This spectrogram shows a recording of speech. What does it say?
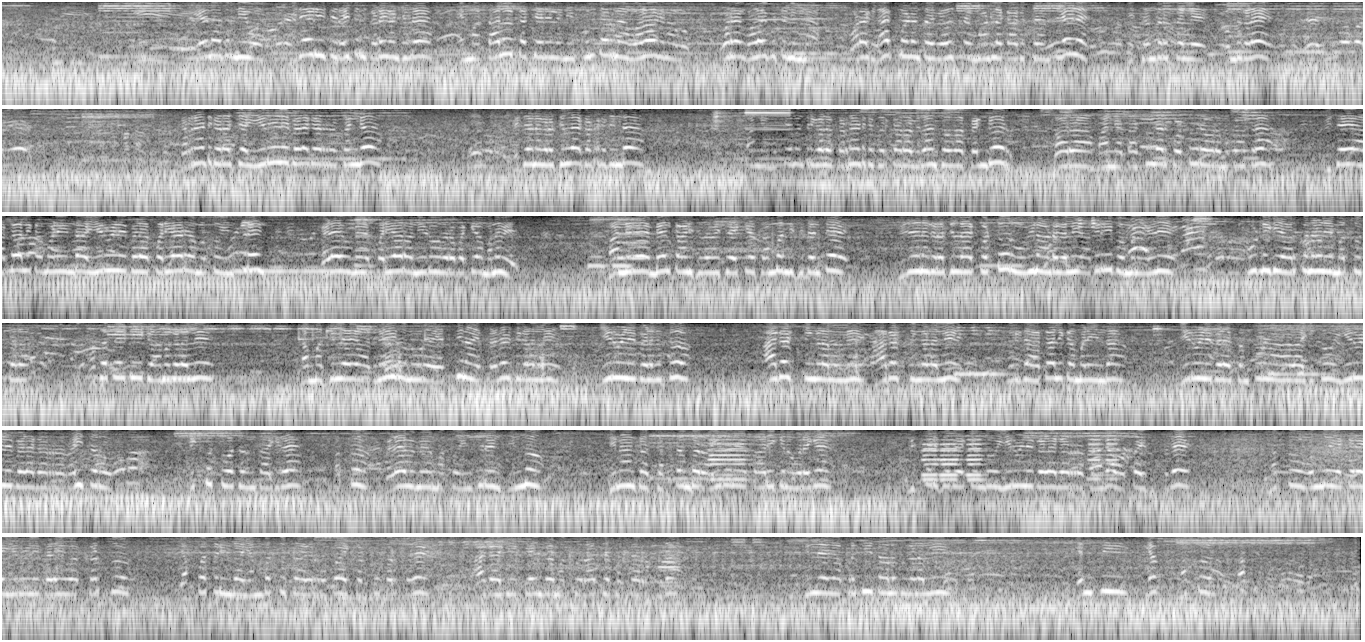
ಏನಾದರೂ ನೀವು ಇದೇ ರೀತಿ ರೈತರನ್ನ ಕಡೆಗಣಿಸಿದ್ರೆ ನಿಮ್ಮ ತಾಲೂಕು ಕಚೇರಿಯಲ್ಲಿ ನೀವು ಕುಂತವ್ರನ್ನ ಒಳಗೆ ನಾವು ಹೊರಗೆ ಒಳಗೆ ಬಿಟ್ಟು ನಿಮ್ಮನ್ನ ಹೊರಗೆ ಲಾಕ್ ಮಾಡೋಂಥ ವ್ಯವಸ್ಥೆ ಮಾಡಲಿಕ್ಕಾಗುತ್ತೆ ಅಂತ ಹೇಳಿ ಈ ಸಂದರ್ಭದಲ್ಲಿ ಒಂದುಗಳೇ ಕರ್ನಾಟಕ ರಾಜ್ಯ ಈರುಳ್ಳಿ ಬೆಳೆಗಾರರ ಸಂಘ, ವಿಜಯನಗರ ಜಿಲ್ಲಾ ಘಟಕದಿಂದ ಮಾನ್ಯ ಮುಖ್ಯಮಂತ್ರಿಗಳು ಕರ್ನಾಟಕ ಸರ್ಕಾರ ವಿಧಾನಸೌಧ ಬೆಂಗಳೂರು ಅವರ ಮಾನ್ಯ ತಹಸೀಲ್ದಾರ್ ಕೊಟ್ಟೂರು ಅವರ ಮುಖಾಂತರ ವಿಷಯ ಅಕಾಲಿಕ ಮಳೆಯಿಂದ ಈರುಳ್ಳಿ ಬೆಳೆ ಪರಿಹಾರ ಮತ್ತು ಇನ್ಸೂರೆನ್ಸ್ ಬೆಳೆ ವಿಮೆ ಪರಿಹಾರ ನೀಡುವುದರ ಬಗ್ಗೆ ಮನವಿ. ಮಾನ್ಯರೇ, ಮೇಲ್ಕಾಣಿಸಿದ ವಿಷಯಕ್ಕೆ ಸಂಬಂಧಿಸಿದಂತೆ ವಿಜಯನಗರ ಜಿಲ್ಲೆ ಕೊಟ್ಟೂರು ಹೂವಿನ ಹಡಗಲಿ ಅಗರಿ ಬೊಮ್ಮನಹಳ್ಳಿ ಕೂಡ್ಲಿಗಿ ಅರ್ಪನಹಳ್ಳಿ ಮತ್ತು ಕೆಲ ಹೊಸಪೇಟೆ ಗ್ರಾಮಗಳಲ್ಲಿ ನಮ್ಮ ಜಿಲ್ಲೆಯ ಹದಿನೈದು ನೂರ ಹೆಚ್ಚಿನ ಪ್ರದೇಶಗಳಲ್ಲಿ ಈರುಳ್ಳಿ ಬೆಳೆದಿದ್ದು, ಆಗಸ್ಟ್ ತಿಂಗಳಲ್ಲಿ ಆಗಸ್ಟ್ ತಿಂಗಳಲ್ಲಿ ಸುರಿದ ಅಕಾಲಿಕ ಮಳೆಯಿಂದ ಈರುಳ್ಳಿ ಬೆಳೆ ಸಂಪೂರ್ಣ ಹಾಳಾಗಿದ್ದು, ಈರುಳ್ಳಿ ಬೆಳೆಗಾರರ ರೈತರು ದಿಕ್ಕು ತೋಚದಂತಾಗಿದೆ ಮತ್ತು ಬೆಳೆ ವಿಮೆ ಮತ್ತು ಇನ್ಸೂರೆನ್ಸ್ ಇನ್ನೂ ದಿನಾಂಕ ಸೆಪ್ಟೆಂಬರ್ ಐದನೇ ತಾರೀಕಿನವರೆಗೆ ವಿಸ್ತರಿಸಬೇಕೆಂದು ಈರುಳ್ಳಿ ಬೆಳೆಗಾರರ ಸಂಘ ಒತ್ತಾಯಿಸುತ್ತದೆ. ಮತ್ತು ಒಂದು ಎಕರೆ ಈರುಳ್ಳಿ ಬೆಳೆಯುವ ಖರ್ಚು ಎಪ್ಪತ್ತರಿಂದ ಎಂಬತ್ತು ಸಾವಿರ ರೂಪಾಯಿ ಖರ್ಚು ಬರುತ್ತದೆ. ಹಾಗಾಗಿ ಕೇಂದ್ರ ಮತ್ತು ರಾಜ್ಯ ಸರ್ಕಾರದಿಂದ ಜಿಲ್ಲೆಯ ಪ್ರತಿ ತಾಲೂಕುಗಳಲ್ಲಿ ಎನ್ ಸಿ ಎಫ್ ಮತ್ತು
